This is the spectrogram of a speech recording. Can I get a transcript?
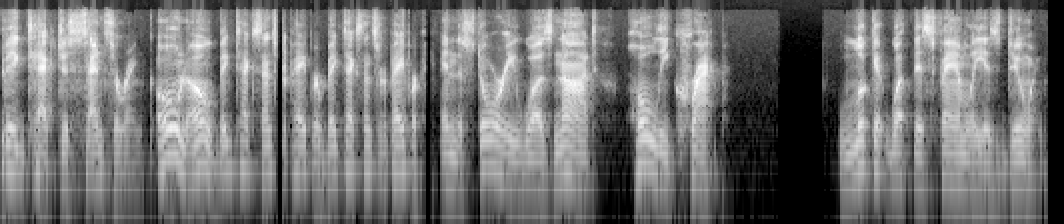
big tech just censoring. Oh no big tech censored paper big tech censored paper. And the story was not holy crap look at what this family is doing.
